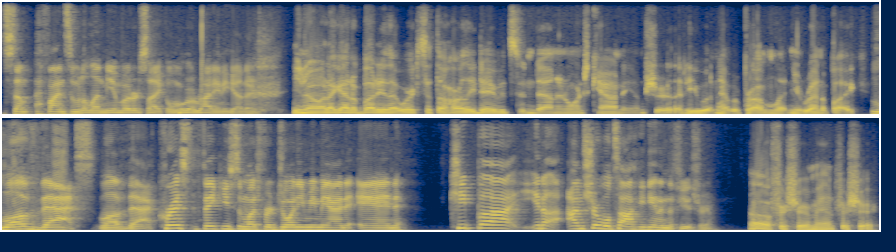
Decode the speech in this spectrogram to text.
some find someone to lend me a motorcycle and we'll go riding together. You know, and I got a buddy that works at the Harley Davidson down in Orange County. I'm sure that he wouldn't have a problem letting you rent a bike. Love that, love that, Chris. Thank you so much for joining me, man, and keep. Uh, you know, I'm sure we'll talk again in the future. Oh, for sure, man, for sure.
